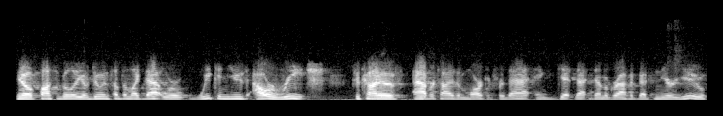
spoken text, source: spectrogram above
You know, possibility of doing something like that where we can use our reach to kind of advertise and market for that and get that demographic that's near you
